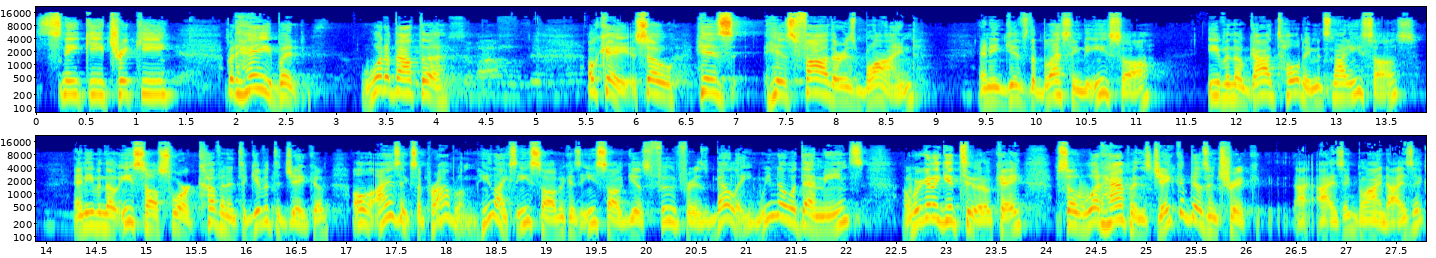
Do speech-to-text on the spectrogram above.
Sneaky, tricky. But hey, but what about the Okay, so his his father is blind and he gives the blessing to Esau even though God told him it's not Esau's. And even though Esau swore a covenant to give it to Jacob, oh, Isaac's a problem. He likes Esau because Esau gives food for his belly. We know what that means. We're going to get to it, okay? So what happens? Jacob doesn't trick Isaac, blind Isaac.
